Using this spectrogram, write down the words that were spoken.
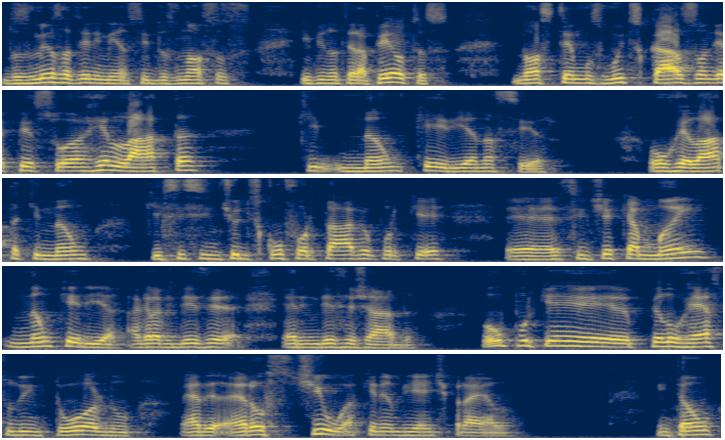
dos meus atendimentos e dos nossos hipnoterapeutas, nós temos muitos casos onde a pessoa relata que não queria nascer ou relata que não que se sentiu desconfortável porque é, sentia que a mãe não queria, a gravidez era indesejada, ou porque pelo resto do entorno era, era hostil aquele ambiente para ela. Então,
